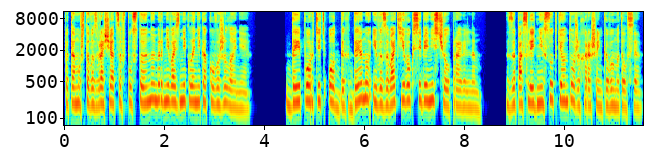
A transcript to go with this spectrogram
потому что возвращаться в пустой номер не возникло никакого желания. Да и портить отдых Дэну и вызывать его к себе не счел правильным. За последние сутки он тоже хорошенько вымотался.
